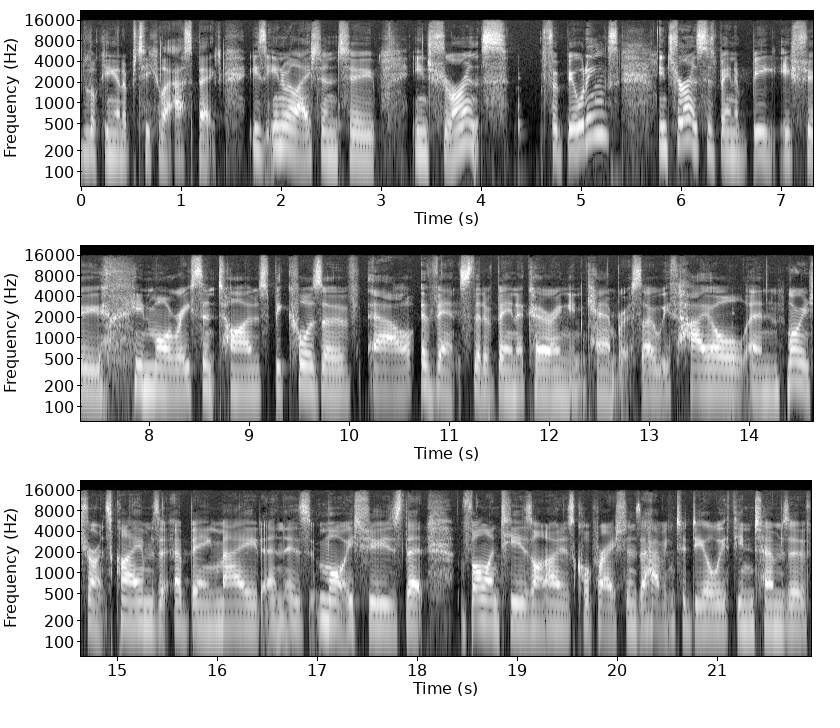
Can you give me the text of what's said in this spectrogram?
looking at a particular aspect, is in relation to insurance for buildings. Insurance has been a big issue in more recent times because of our events that have been occurring in Canberra. So, with hail and more insurance claims are being made, and there's more issues that volunteers on owners' corporations are having to deal with in terms of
